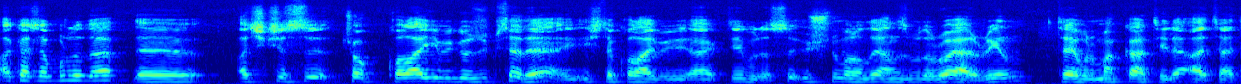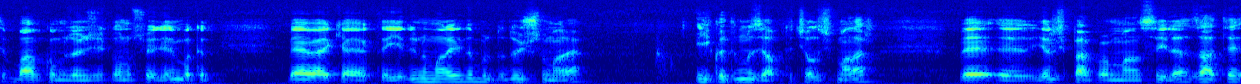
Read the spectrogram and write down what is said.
Arkadaşlar burada da açıkçası çok kolay gibi gözükse de işte kolay bir ayak değil burası. 3 numaralı yalnız burada Royal Realm Trevor McCarthy ile alternatif bankomuz öncelikle onu söyleyelim. Bakın bir evvelki ayakta 7 numaraydı burada da 3 numara. İlk adımımız yaptı çalışmalar ve e, yarış performansıyla zaten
